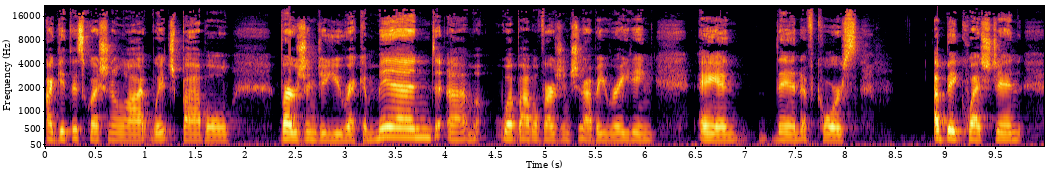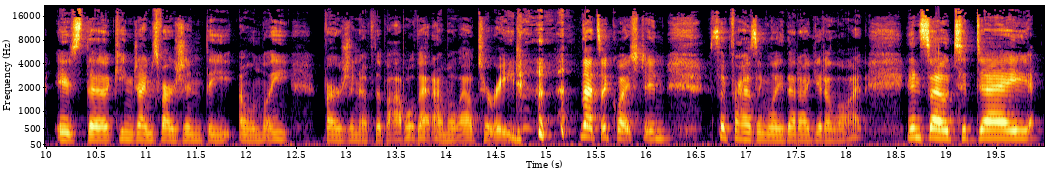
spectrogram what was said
I get this question a lot which Bible version do you recommend? Um, what Bible version should I be reading? And then, of course, a big question is the King James Version the only version of the Bible that I'm allowed to read? That's a question, surprisingly, that I get a lot. And so today,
